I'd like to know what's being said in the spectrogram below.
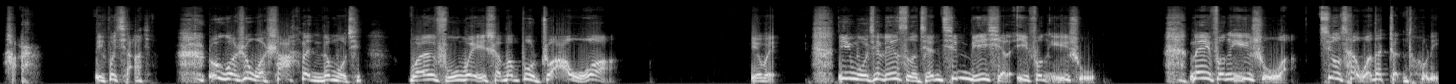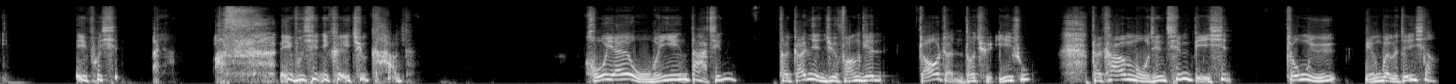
孩儿，你不想想？如果是我杀了你的母亲，官府为什么不抓我？因为，你母亲临死前亲笔写了一封遗书，那封遗书啊，就在我的枕头里。你不信？哎呀，你不信？你可以去看看。胡延武闻英大惊，他赶紧去房间找枕头取医书。他看完母亲亲笔信，终于明白了真相。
